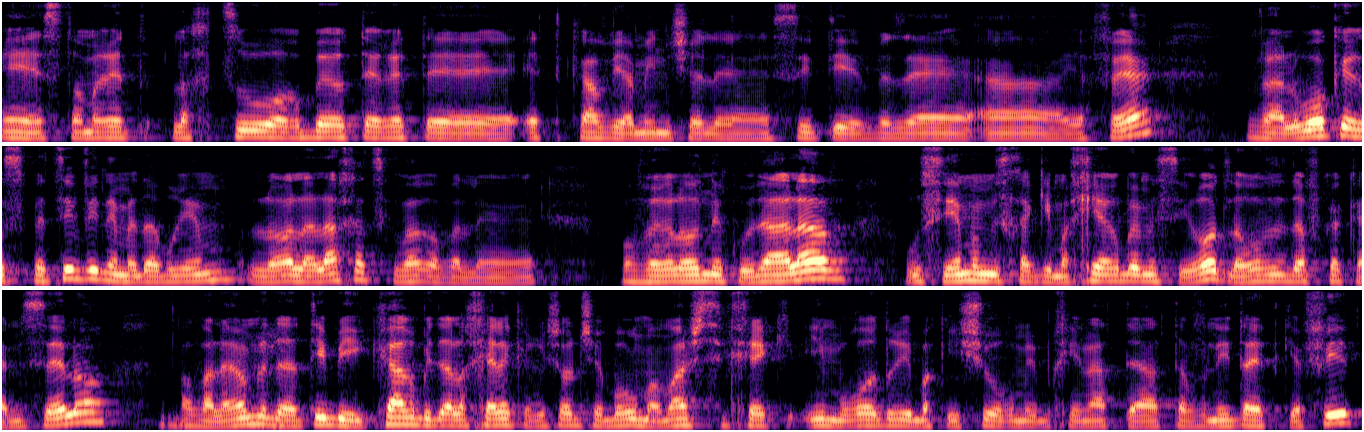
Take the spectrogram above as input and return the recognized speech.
אה, זאת אומרת, לחצו הרבה יותר את, אה, את קו ימין של סיטי, וזה היה יפה. ועל ווקר ספציפית הם מדברים, לא על הלחץ כבר, אבל עובר לעוד נקודה עליו, הוא סיים במשחק עם הכי הרבה מסירות, לרוב זה דווקא קנסלו, אבל היום לדעתי בעיקר בגלל החלק הראשון שבו הוא ממש שיחק עם רודרי בקישור מבחינת התבנית ההתקפית,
